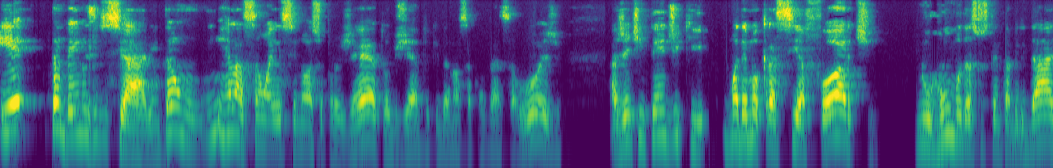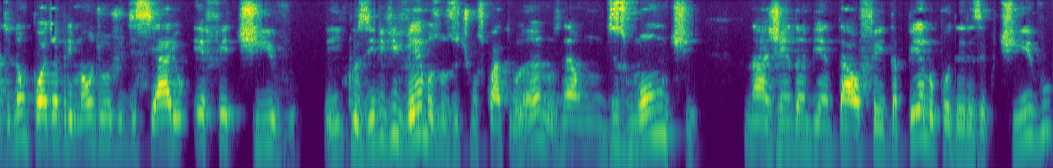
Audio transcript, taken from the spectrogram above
e também no judiciário. Então, em relação a esse nosso projeto, objeto aqui da nossa conversa hoje, a gente entende que uma democracia forte no rumo da sustentabilidade não pode abrir mão de um judiciário efetivo. E, inclusive, vivemos nos últimos quatro anos né, um desmonte na agenda ambiental feita pelo Poder Executivo,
